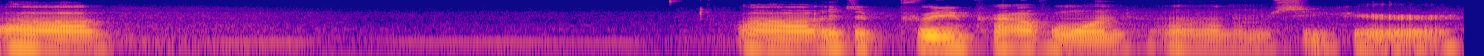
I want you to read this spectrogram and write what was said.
uh, uh, it's a pretty powerful one. Uh, let me see here.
